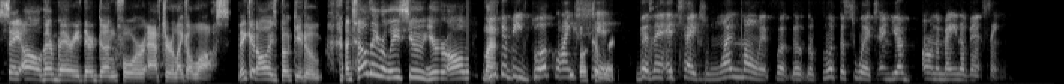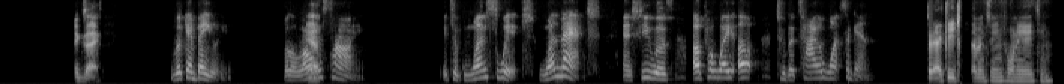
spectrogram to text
say, oh, they're buried, they're done for after like a loss. They could always book you to until they release you. You're all like, you could be booked like shit, but then it takes one moment for the, the flip the switch and you're on the main event scene. Exactly. Look at Bayley. For the longest yeah. time, it took one switch, one match, and she was up her way up to the title once again. Becky 17, 2018.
